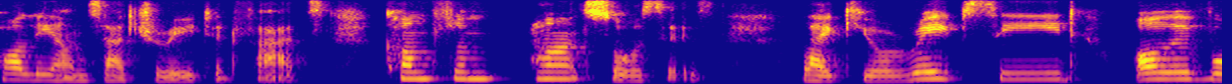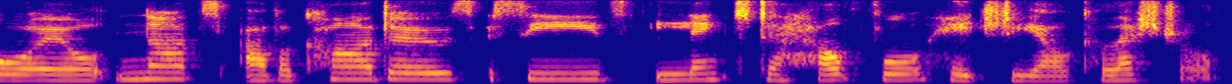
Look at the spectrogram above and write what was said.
polyunsaturated fats come from plant sources like your rapeseed, olive oil, nuts, avocados, seeds linked to helpful HDL cholesterol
